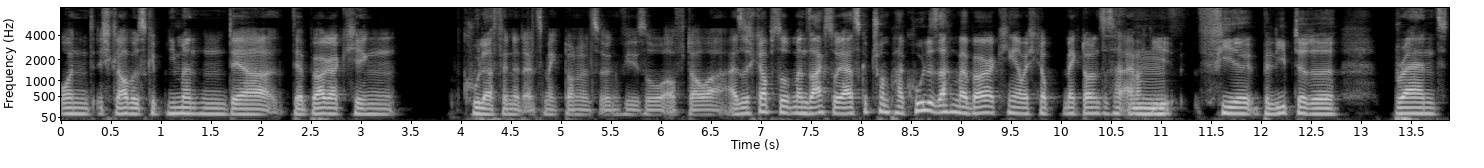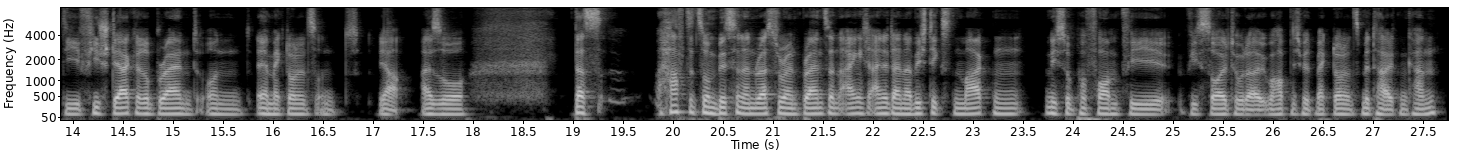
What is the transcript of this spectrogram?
und ich glaube, es gibt niemanden, der der Burger King cooler findet als McDonald's irgendwie so auf Dauer. Also ich glaube so, man sagt so, ja, es gibt schon ein paar coole Sachen bei Burger King, aber ich glaube, McDonald's ist halt einfach die viel beliebtere Brand, die viel stärkere Brand und äh, McDonald's und ja, also das haftet so ein bisschen an Restaurant Brands, wenn eigentlich eine deiner wichtigsten Marken nicht so performt, wie wie es sollte oder überhaupt nicht mit McDonald's mithalten kann.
